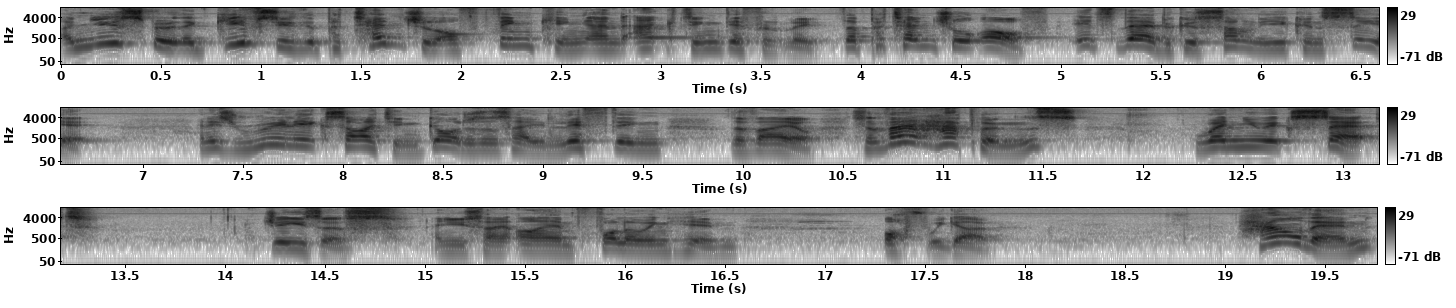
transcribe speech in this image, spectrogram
a new spirit that gives you the potential of thinking and acting differently. The potential of. It's there because suddenly you can see it. And it's really exciting. God, as I say, lifting the veil. So that happens when you accept Jesus and you say, I am following him, off we go. How then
